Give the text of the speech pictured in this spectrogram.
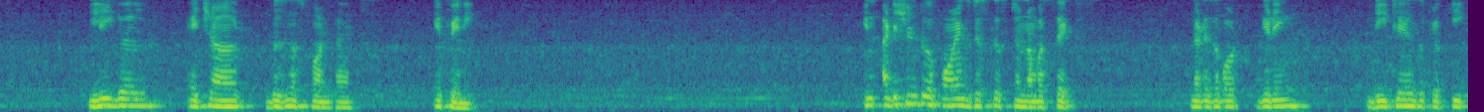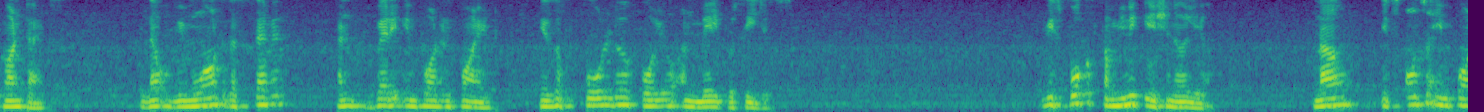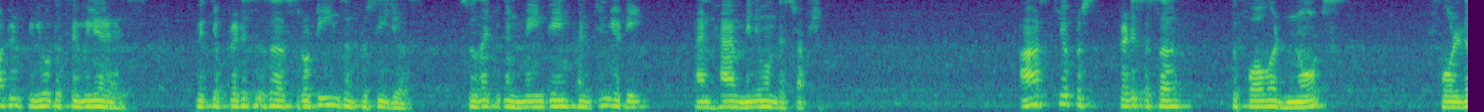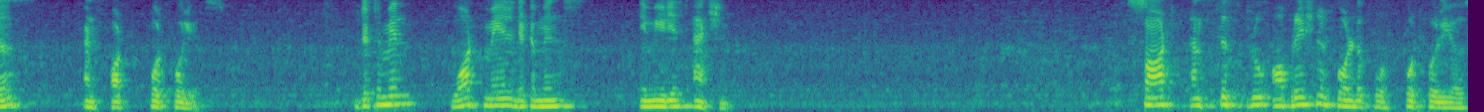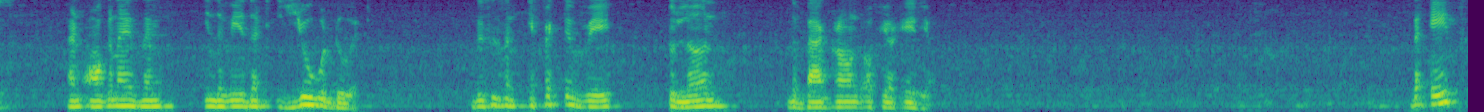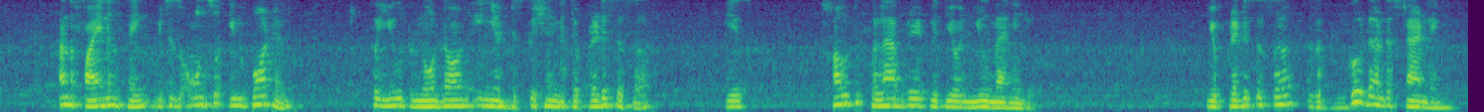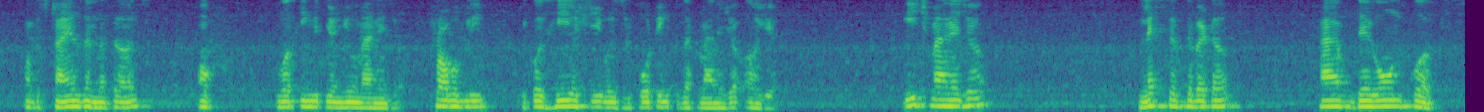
legal, HR, business contacts, if any. In addition to the points discussed in number six, that is about getting details of your key contacts. Now we move on to the seventh and very important point is the folder, folio, and mail procedures. We spoke of communication earlier. Now it's also important for you to familiarize with your predecessor's routines and procedures so that you can maintain continuity and have minimum disruption. Ask your predecessor to forward notes, folders, and portfolios. Determine what mail determines immediate action. Sort and sift through operational folder portfolios and organize them in the way that you would do it. This is an effective way to learn the background of your area. The eighth and the final thing, which is also important for you to note down in your discussion with your predecessor, is how to collaborate with your new manager. Your predecessor has a good understanding of the styles and methods of working with your new manager, probably because he or she was reporting to that manager earlier. Each manager, less said the better, have their own quirks,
